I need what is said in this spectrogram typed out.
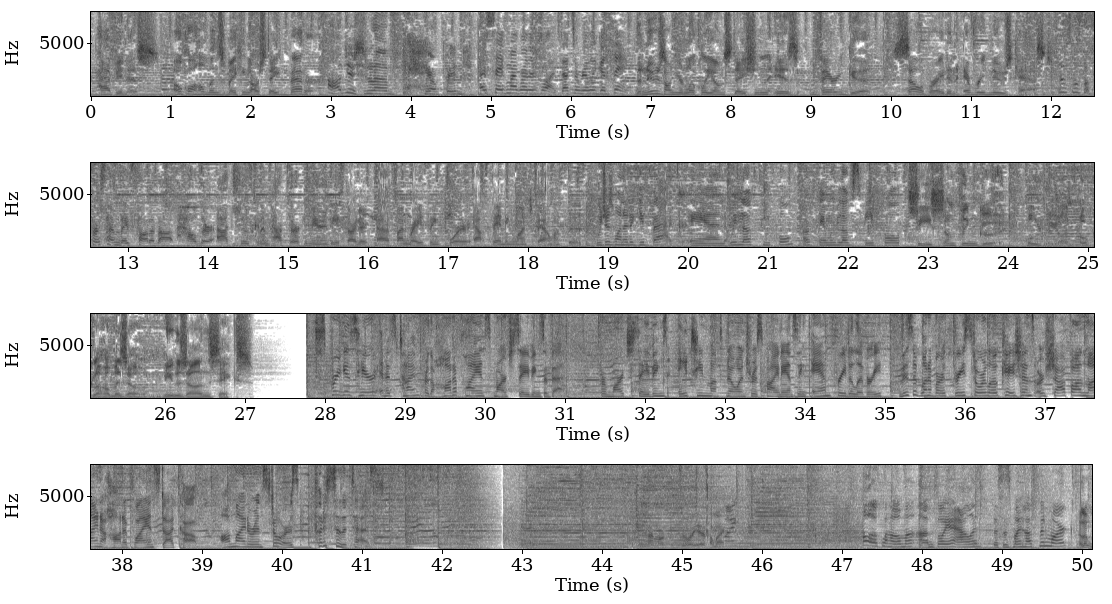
happiness. Oklahomans making our state better. I just love helping. I saved my brother's life. That's a really good thing. The news on your locally owned station is very good. Celebrate in every newscast. This was the first time they thought about how their actions can impact their community. Started uh, fundraising for outstanding lunch balances. We just wanted to give back, and we love people. Our family loves people. See something good only on Oklahoma's own News on 6. Spring is here and it's time for the Hahn Appliance March Savings event. For March savings, 18-month no-interest financing and free delivery, visit one of our three store locations or shop online at hahnappliance.com. Online or in stores, put us to the test. I'm Mark and Zoya. Come on. Hello, Oklahoma. I'm Zoya Allen. This is my husband, Mark. Hello.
